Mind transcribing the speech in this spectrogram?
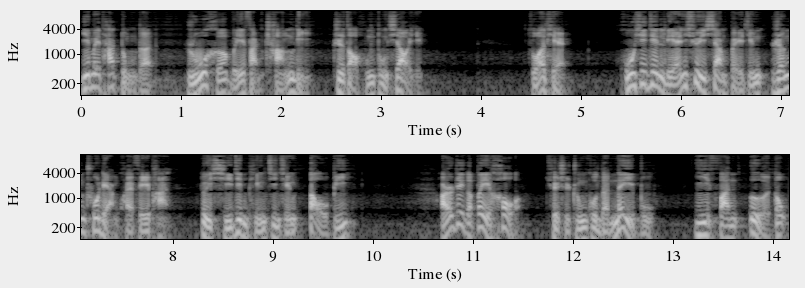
因为他懂得如何违反常理，制造轰动效应。昨天，胡锡进连续向北京扔出两块飞盘，对习近平进行倒逼，而这个背后，却是中共的内部。一番恶斗。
